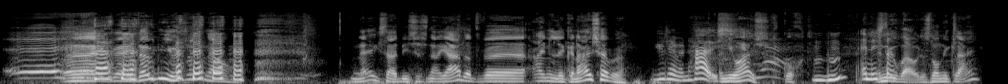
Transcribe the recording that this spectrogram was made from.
Eh, ik weet het ook niet hoor, zo snel. Nee, ik sta niet zo snel. Ja, dat we eindelijk een huis hebben. Jullie hebben een huis. Een nieuw huis gekocht. Mhm. En, is Een dat, nieuwbouw, dat is nog niet klein.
